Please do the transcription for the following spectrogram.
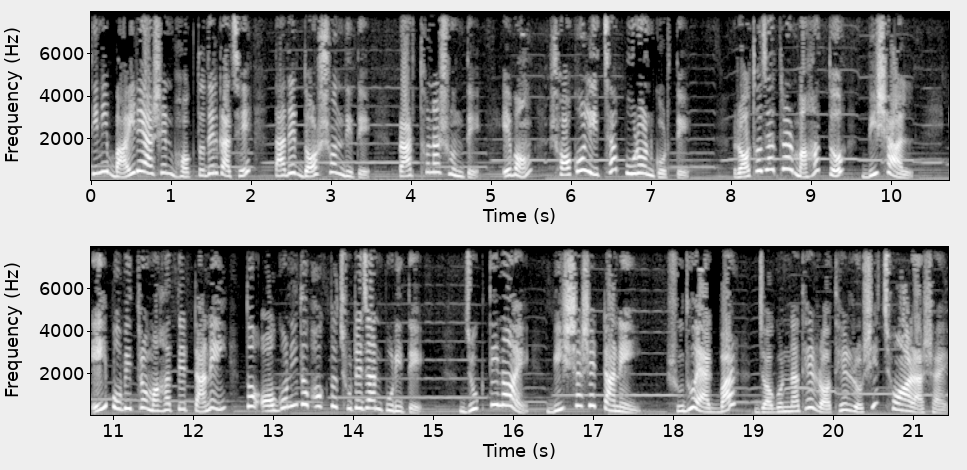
তিনি বাইরে আসেন ভক্তদের কাছে তাদের দর্শন দিতে, প্রার্থনা শুনতে এবং সকল ইচ্ছা পূরণ করতে। রথযাত্রার মাহাত্ম বিশাল। এই পবিত্র মাহাত্মের টানেই তো অগণিত ভক্ত ছুটে যান পুরীতে। যুক্তি নয়, বিশ্বাসের টানেই। শুধু একবার জগন্নাথের রথের রশি ছোঁয়ার আশায়।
